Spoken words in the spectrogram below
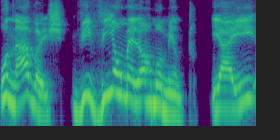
o Navas vivia o melhor momento. E aí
